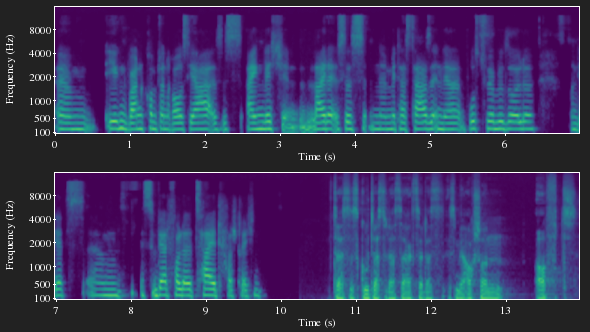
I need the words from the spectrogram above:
ähm, irgendwann kommt dann raus, ja, es ist eigentlich, leider ist es eine Metastase in der Brustwirbelsäule und jetzt ähm, ist wertvolle Zeit verstrichen. Das ist gut, dass du das sagst. Das ist mir auch schon oft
